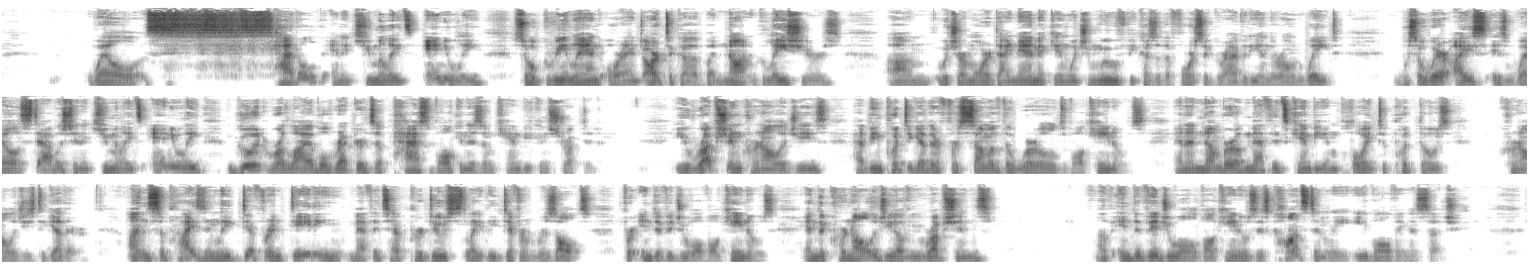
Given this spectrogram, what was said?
well saddled and accumulates annually, so Greenland or Antarctica, but not glaciers, um, which are more dynamic and which move because of the force of gravity and their own weight, So where ice is well established and accumulates annually, good reliable records of past volcanism can be constructed. Eruption chronologies have been put together for some of the world's volcanoes, and a number of methods can be employed to put those chronologies together. Unsurprisingly, different dating methods have produced slightly different results for individual volcanoes, and the chronology of eruptions of individual volcanoes is constantly evolving as such.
